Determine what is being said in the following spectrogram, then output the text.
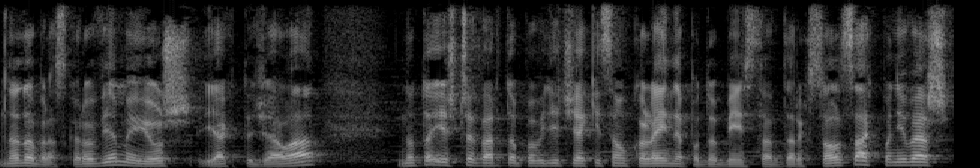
No dobra, skoro wiemy już jak to działa, no to jeszcze warto powiedzieć, jakie są kolejne podobieństwa w Dark Soulsach, ponieważ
